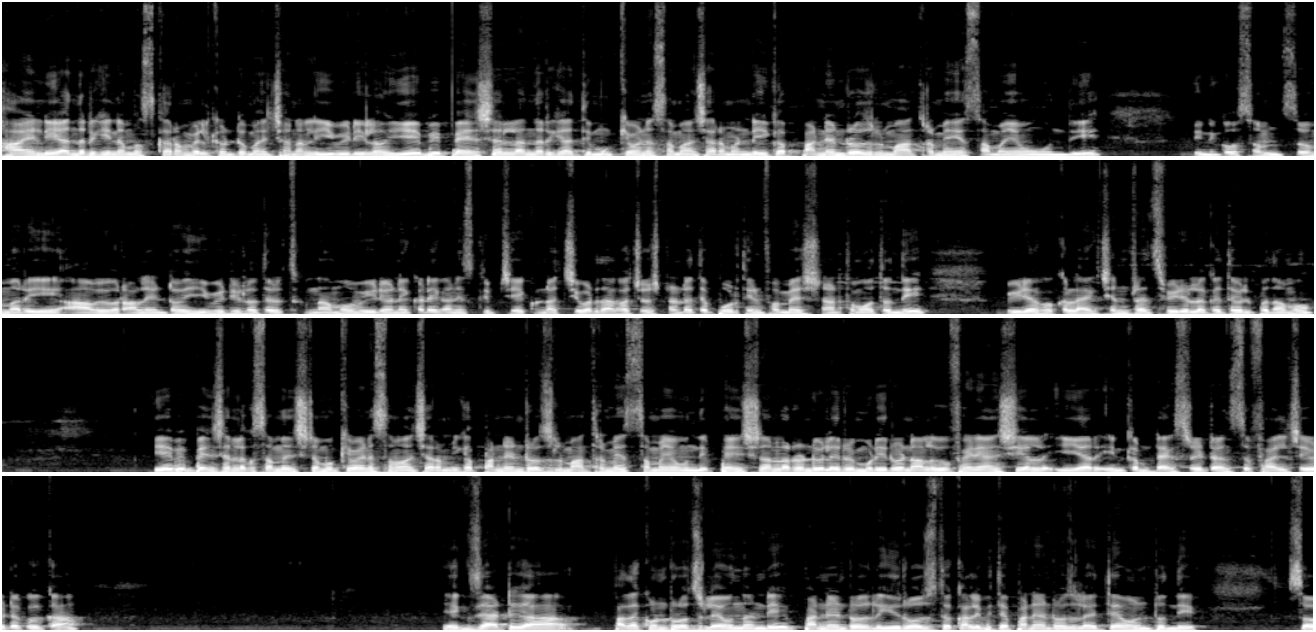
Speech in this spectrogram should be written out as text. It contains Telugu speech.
హాయ్ అండి అందరికీ నమస్కారం. Welcome to my channel. ఈ వీడియోలో ఏపీ పెన్షన్లు అందరికీ అతి ముఖ్యమైన సమాచారం అండి. ఇక పన్నెండు రోజులు మాత్రమే సమయం ఉంది దీనికోసం. సో మరి ఆ వివరాలు ఏంటో ఈ వీడియోలో తెలుసుకుందాము. వీడియోని ఎక్కడే కానీ స్కిప్ చేయకుండా చివరి దాకా చూసినట్లయితే పూర్తి ఇన్ఫర్మేషన్ అర్థమవుతుంది. వీడియోకి ఒక లైక్ చేయండి ఫ్రెండ్స్. వీడియోలోకి అయితే వెళ్ళిపోదాము. ఏపీ పెన్షన్లకు సంబంధించిన ముఖ్యమైన సమాచారం. ఇక పన్నెండు రోజులు మాత్రమే సమయం ఉంది. పెన్షన్ల రెండు వేల ఇరవై మూడు ఇరవై నాలుగు financial year income tax returns file చేయుటకు ఇక ఎగ్జాక్ట్గా పదకొండు రోజులే ఉందండి. పన్నెండు రోజులు. ఈ రోజుతో కలిపితే పన్నెండు రోజులు అయితే ఉంటుంది. సో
